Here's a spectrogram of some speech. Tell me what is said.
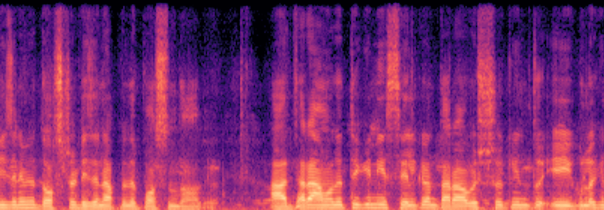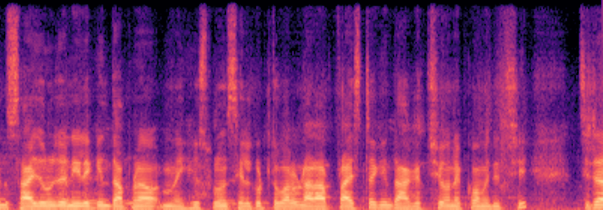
ডিজাইনের দশটা ডিজাইন আপনাদের পছন্দ হবে। আর যারা আমাদের থেকে নিয়ে সেল করেন, তারা অবশ্য কিন্তু এইগুলো কিন্তু সাইজ অনুযায়ী নিলে কিন্তু আপনারা মানে হিউজ পরিমাণ সেল করতে পারবেন। আর প্রাইসটা কিন্তু আগের চেয়ে অনেক কমে দিচ্ছি। যেটা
